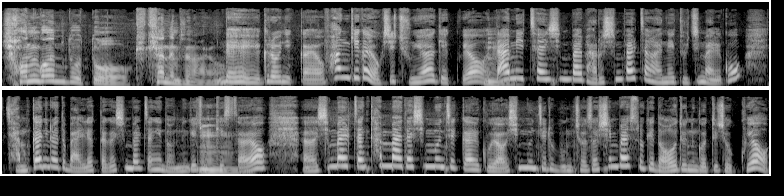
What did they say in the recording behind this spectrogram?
현관도 또 퀴퀴한 냄새 나요. 네, 그러니까요. 환기가 역시 중요하겠고요. 음. 땀이 찬 신발 바로 신발장 안에 두지 말고 잠깐이라도 말렸다가 신발장에 넣는 게 좋겠어요. 음. 어, 신발장 칸마다 신문지 깔고요. 신문지를 뭉쳐서 신발 속에 넣어두는 것도 좋고요.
